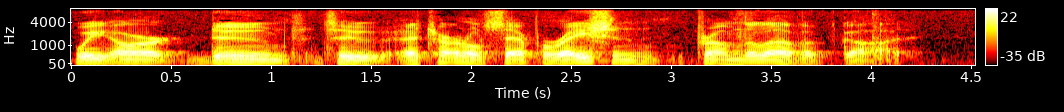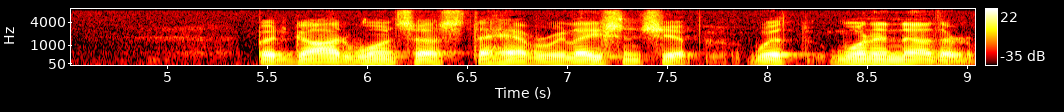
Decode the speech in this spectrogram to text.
we are doomed to eternal separation from the love of God. But God wants us to have a relationship with one another,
